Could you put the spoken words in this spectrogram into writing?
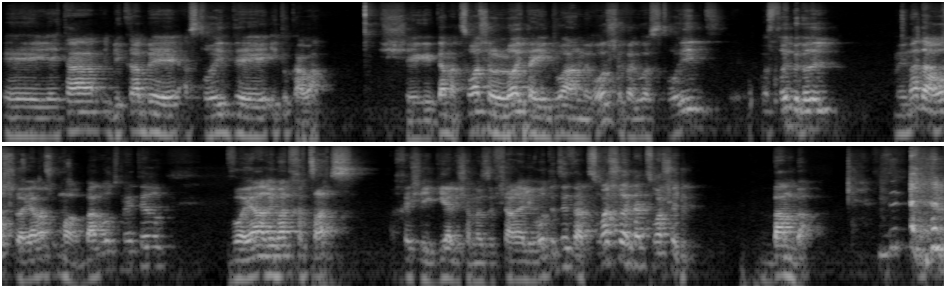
היא הייתה, היא ביקרה באסטרואיד איטוקאווה, שגם הצורה שלו לא הייתה ידועה מראש, אבל הוא אסטרואיד, הוא אסטרואיד בגודל, מימד הארוך שלו היה משהו כמו 400 מטר, והוא היה ערימת חצץ, אחרי שהגיע לשם אז אפשר היה לראות את זה, והצורה שלו הייתה צורה של במבה,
